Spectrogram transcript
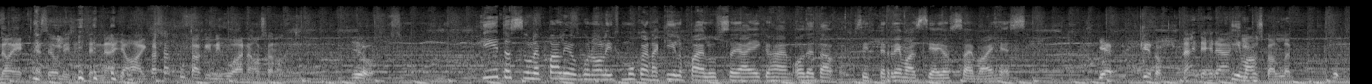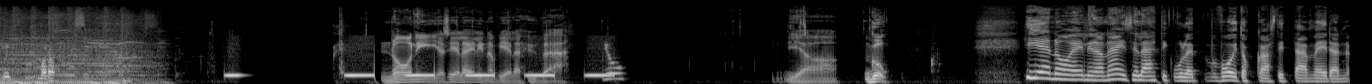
No ehkä se oli sitten näin. Ja aikansa kutakin, niin kuin aina on sanottu. Joo. Kiitos sulle paljon, kun olit mukana kilpailussa ja eiköhän oteta sitten revanssia jossain vaiheessa. Jep, kiitos. Näin tehdään. Kiva. Kiitos Kalle. Moro. No niin, ja siellä Elina vielä hyvää. Juu. Ja go. Hienoa Elina, näin se lähti kuule voitokkaasti tämä meidän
